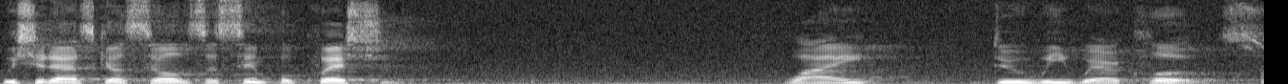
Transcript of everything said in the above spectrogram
We should ask ourselves a simple question Why do we wear clothes?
